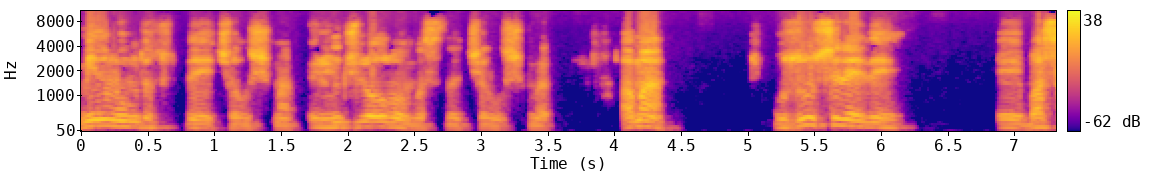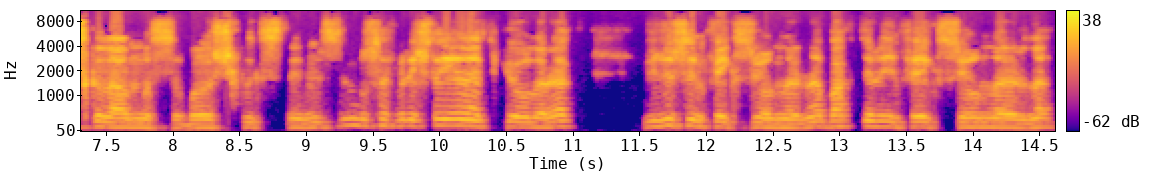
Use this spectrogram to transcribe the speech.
minimumda tutmaya çalışmak, ölümcül olmamasına çalışmak. Ama uzun süreli e, baskılanması bağışıklık sistemimizin bu sefer işte yan etki olarak virüs enfeksiyonlarına, bakteri enfeksiyonlarına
